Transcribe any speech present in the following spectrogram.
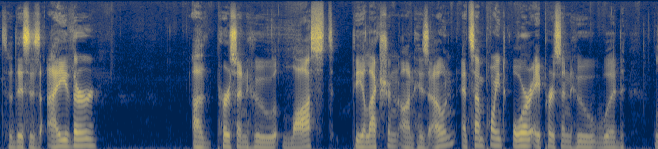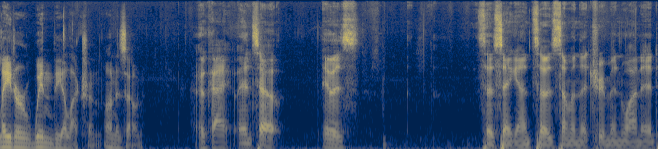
So this is either a person who lost the election on his own at some point or a person who would later win the election on his own. Okay, and so it was. So say again. So it's someone that Truman wanted.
